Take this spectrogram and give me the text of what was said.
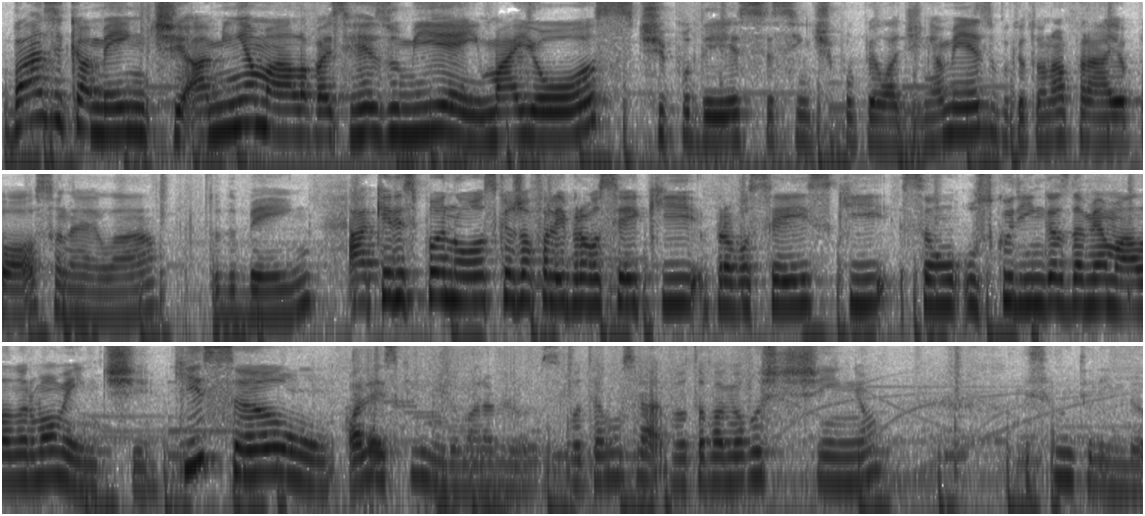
Basicamente, a minha mala vai se resumir em maiôs, tipo desse, assim, tipo peladinha mesmo, porque eu tô na praia, eu posso, né, lá tudo bem. Aqueles panos que eu já falei para você que para vocês que são os coringas da minha mala normalmente, que são, olha isso que lindo, maravilhoso. Vou até mostrar, vou tapar meu rostinho. Isso é muito lindo.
